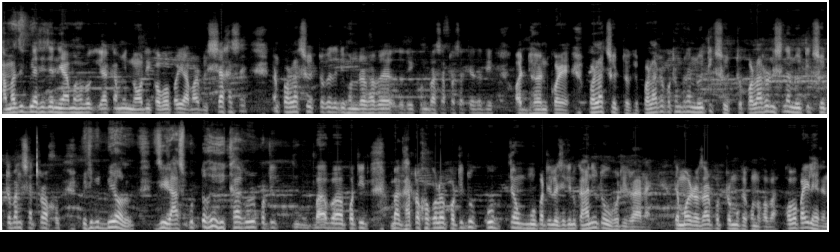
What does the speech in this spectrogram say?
সামাজিক ব্যাধি যে নিৰাময় হ'ব, ইয়াক আমি ন দি ক'ব পাৰি, আমাৰ বিশ্বাস আছে। কাৰণ প্ৰহ্লাদ চৰিত্ৰকে যদি সুন্দৰভাৱে যদি কোনোবা ছাত্ৰ ছাত্ৰীয়ে যদি অধ্যয়ন কৰে, প্ৰহ্লাদ চৰিত্ৰ কি প্ৰহ্লাদৰ প্ৰথম কথা নৈতিক চৰিত্ৰ প্ৰহ্লাদৰ নিচিনা নৈতিক চৰিত্ৰৱান ছাত্ৰ পৃথিৱীত বিৰল, যি ৰাজপুত্ৰ হৈ শিক্ষাগুৰুৰ প্ৰতি বা প্ৰতি বা ঘাতকসকলৰ প্ৰতিটো কোব তেওঁ মূৰ পাতি লৈছে কিন্তু কাহিনীও তেওঁ উভতি ধৰা নাই। যে মই ৰজাৰ পুত্ৰ মোক একো নক'বা। ক'ব পাৰিলেহেঁতেন।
